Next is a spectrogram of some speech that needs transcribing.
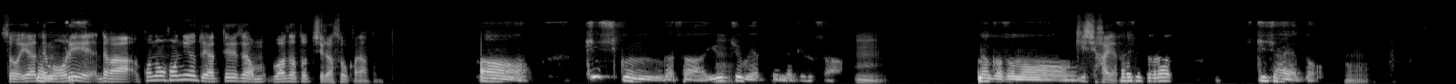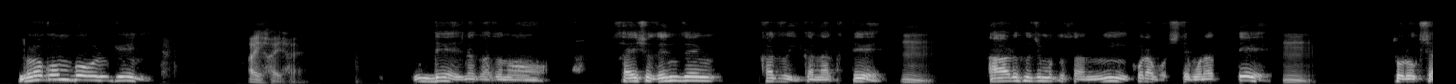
そう、いや、でも俺、だから、この本人のとやってるやつはわざと散らそうかなと思って。ああ、岸君がさ、YouTube やってんだけどさ、うん。なんかその、岸隼人。最初ドラ、岸隼人、うん。ドラゴンボール芸人はいはいはい。で、なんかその、最初全然数いかなくて、うん。R 藤本さんにコラボしてもらって、うん。登録者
